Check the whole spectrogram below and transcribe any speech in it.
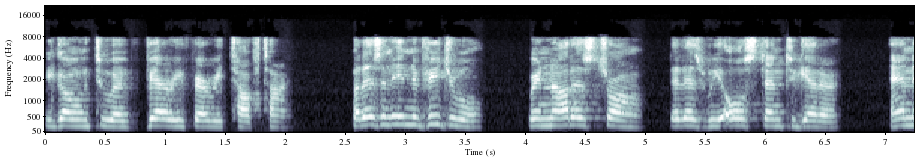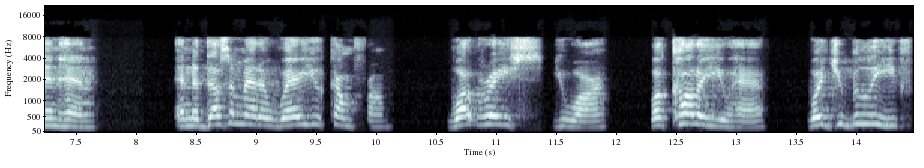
we're going through a very, very tough time. But as an individual, we're not as strong that as we all stand together, hand in hand. And it doesn't matter where you come from, what race you are, what color you have, what you believe,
